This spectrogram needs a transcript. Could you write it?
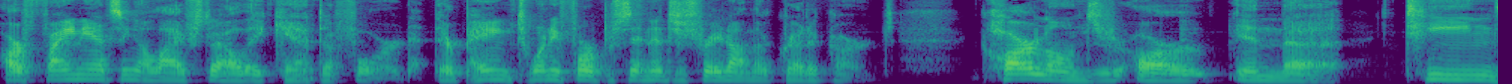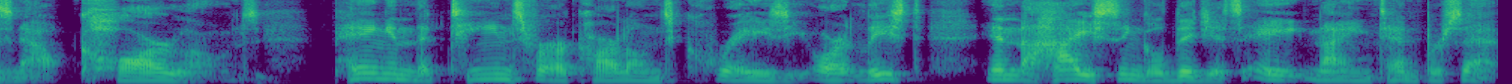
are financing a lifestyle they can't afford. They're paying 24% interest rate on their credit cards. Car loans are in the teens now, car loans. Paying in the teens for a car loan is crazy, or at least in the high single digits, 8, 9, 10%.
